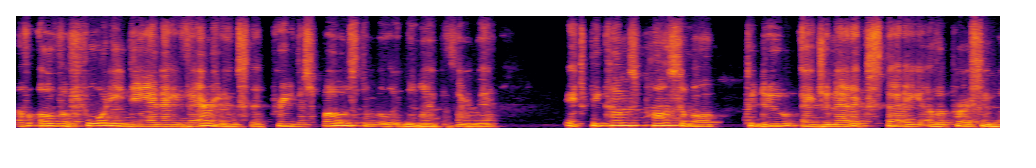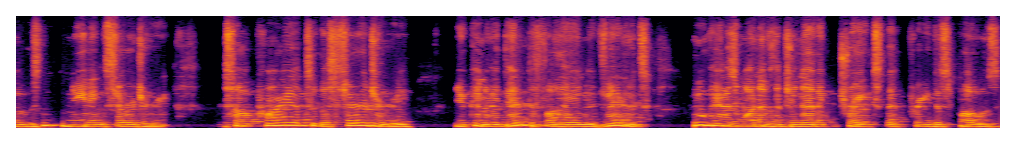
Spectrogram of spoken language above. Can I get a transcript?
of over 40 DNA variants that predispose to malignant hypothermia, it becomes possible to do a genetic study of a person who's needing surgery. So prior to the surgery, you can identify in advance who has one of the genetic traits that predispose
